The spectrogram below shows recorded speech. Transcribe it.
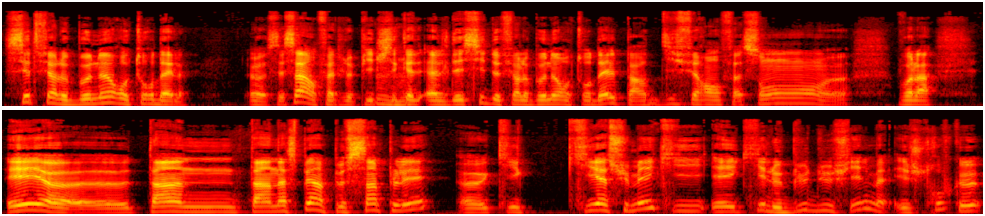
c'est de faire le bonheur autour d'elle. Euh, c'est ça en fait le pitch, c'est Mhm. qu'elle elle décide de faire le bonheur autour d'elle par différentes façons, euh, voilà. Et euh, t'as un, un aspect un peu simplé qui, qui est assumé, qui, et qui est le but du film, et je trouve que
